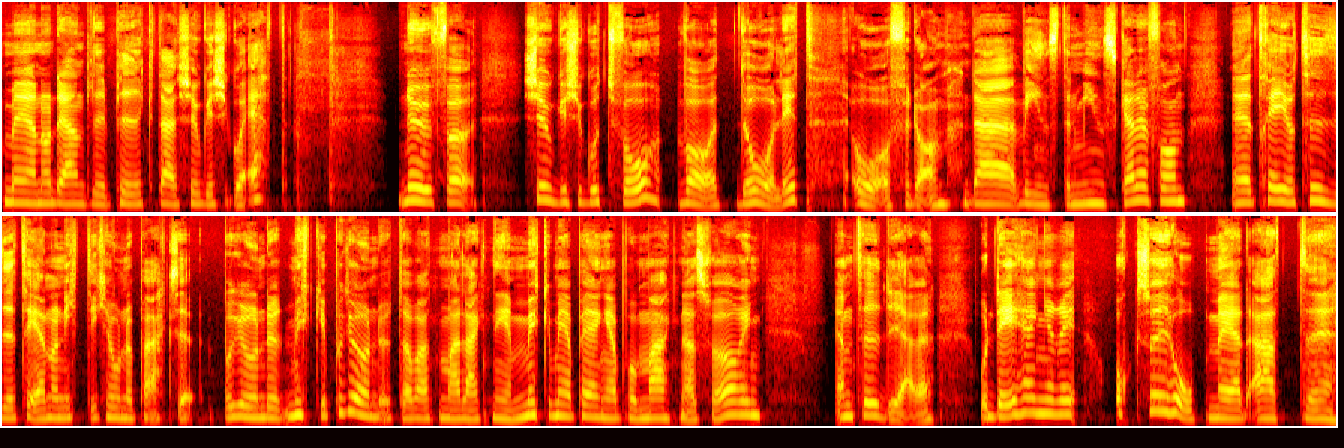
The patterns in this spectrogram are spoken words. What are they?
med en ordentlig peak där 2021. Nu för 2022 var ett dåligt år för dem där vinsten minskade från eh, 3,10 till 1,90 kronor per aktie. På grund, mycket på grund av att man har lagt ner mycket mer pengar på marknadsföring än tidigare. Och det hänger också ihop med att eh,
